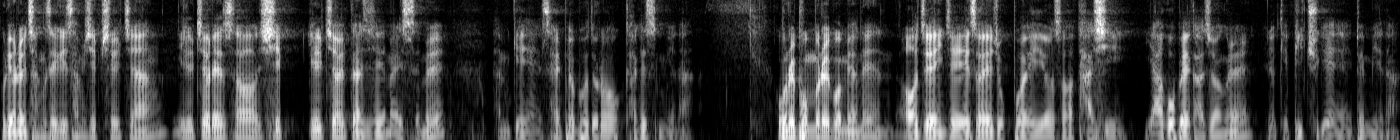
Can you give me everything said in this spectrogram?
우리 오늘 창세기 37장 1절에서 11절까지의 말씀을 함께 살펴보도록 하겠습니다. 오늘 본문을 보면은 어제 이제 에서의 족보에 이어서 다시 야곱의 가정을 이렇게 비추게 됩니다.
